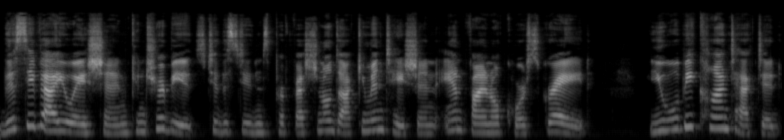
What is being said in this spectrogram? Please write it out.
This evaluation contributes to the student's professional documentation and final course grade. You will be contacted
